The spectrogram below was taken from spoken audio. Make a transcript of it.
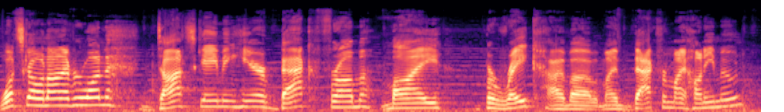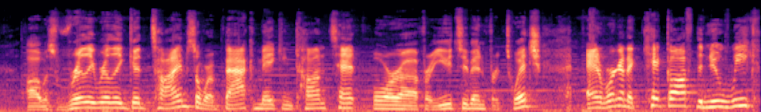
What's going on, everyone? Dottz Gaming here, back from my break. I'm uh, my back from my honeymoon. Uh, it was really, really good time. So we're back making content for uh, for YouTube and for Twitch, and we're gonna kick off the new week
